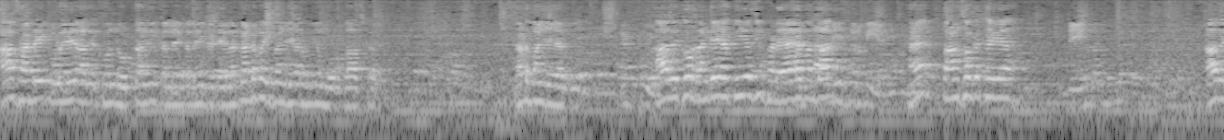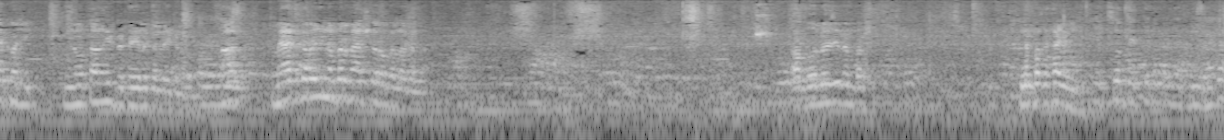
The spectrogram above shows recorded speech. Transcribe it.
ਆਹ ਸਾਡੇ ਕੋਲੇ ਆ ਦੇਖੋ ਨੋਟਾਂ ਦੀ ਕੱਲੇ ਕੱਲੇ ਡਿਟੇਲ ਕੱਢ ਭਾਈ 5000 ਰੁਪਇਆ ਮੋੜ ਪਾਸ ਕਰ ਕੱਢ 5000 ਰੁਪਇਆ ਆਹ ਦੇਖੋ ਰੰਗੇ ਹੱਥੀ ਅਸੀਂ ਫੜਿਆ ਹੈ ਬੰਦਾ। 400 ਰੁਪਇਆ ਹੈ? 500 ਕਿੱਥੇ ਗਿਆ? ਆਹ ਦੇਖੋ ਜੀ ਨੋਟਾਂ ਦੀ ਡਿਟੇਲ ਕੱਲੇ ਕੱਲੇ ਮੈਚ ਕਰੋ ਜੀ ਨੰਬਰ ਮੈਚ ਕਰੋ ਕੱਲਾ ਕੱਲਾ ਆ ਬੋਲੋ ਜੀ ਨੰਬਰ। ਨੰਬਰ ਦਿਖਾਓ ਜੀ। 133 ਨੰਬਰ ਦਾ ਹੈਗਾ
